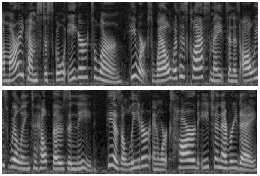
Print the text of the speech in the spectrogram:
Amari comes to school eager to learn. He works well with his classmates and is always willing to help those in need. He is a leader and works hard each and every day.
